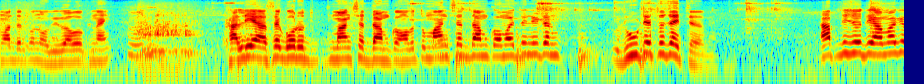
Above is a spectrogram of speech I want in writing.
আমাদের কোনো অভিভাবক নাই। খালি আছে গরুর মাংসের দাম কমাবে তো মাংসের দাম কমাইতে এটা রুটে তো যাইতে হবে। আপনি যদি আমাকে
